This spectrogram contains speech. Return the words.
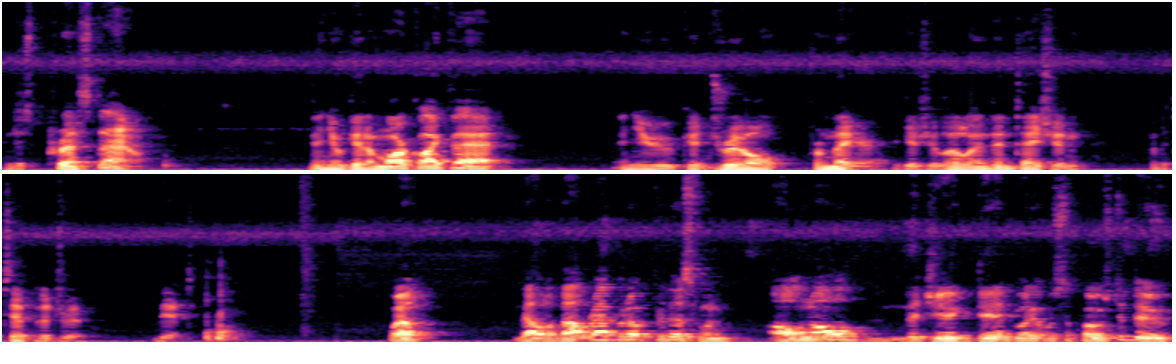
and just press down. Then you'll get a mark like that, and you could drill from there. It gives you a little indentation for the tip of the drill bit. Well, that will about wrap it up for this one. All in all, the jig did what it was supposed to do.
